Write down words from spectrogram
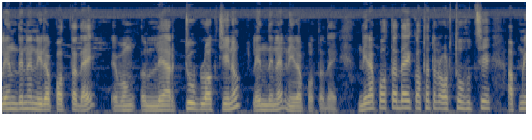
লেনদেনের নিরাপত্তা দেয় এবং লেয়ার টু ব্লক চেনও লেনদেনের নিরাপত্তা দেয়। নিরাপত্তা দেয় কথাটার অর্থ হচ্ছে আপনি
